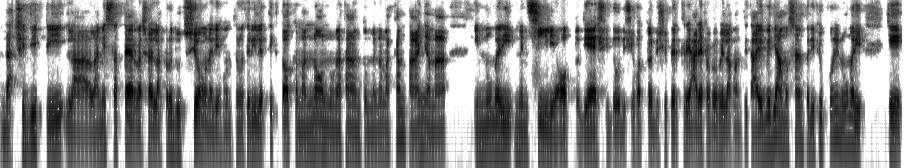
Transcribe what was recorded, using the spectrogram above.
da CDP la, la, messa a terra, cioè la produzione dei contenuti reel e TikTok, ma non una tantum e non a campagna, ma in numeri mensili, 8, 10, 12, 14 per creare proprio quella quantità e vediamo sempre di più con i numeri che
